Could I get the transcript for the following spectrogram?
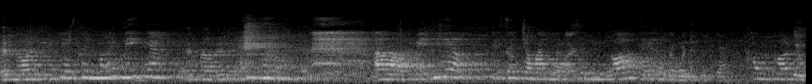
Em nói đi. Dạ xin nói miếng nha. Em nói đi. À, vì trong anh là học sinh có thể hình không có được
